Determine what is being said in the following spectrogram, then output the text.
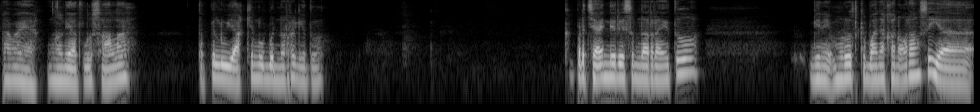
apa ya ngelihat lu salah tapi lu yakin lu bener gitu. Kepercayaan diri sebenarnya itu gini menurut kebanyakan orang sih ya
